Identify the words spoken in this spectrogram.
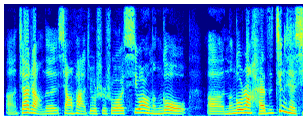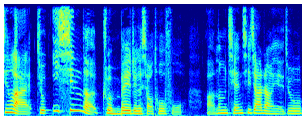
啊，家长的想法就是说希望能够呃能够让孩子静下心来，就一心的准备这个小托福。啊，那么前期家长也就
